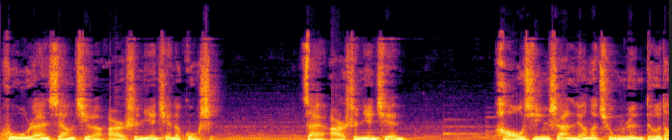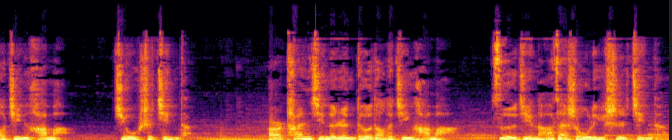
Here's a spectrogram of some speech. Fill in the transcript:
忽然想起了二十年前的故事。在二十年前，好心善良的穷人得到金蛤蟆就是金的，而贪心的人得到的金蛤蟆，自己拿在手里是金的，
